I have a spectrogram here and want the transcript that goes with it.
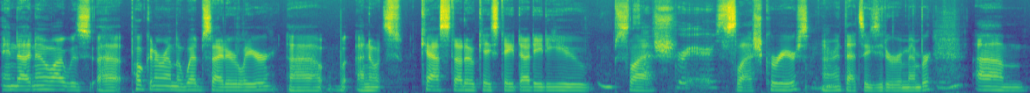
And I know I was uh, poking around the website earlier. Uh, I know it's cas.okstate.edu slash careers. slash careers. All right, that's easy to remember. Um,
